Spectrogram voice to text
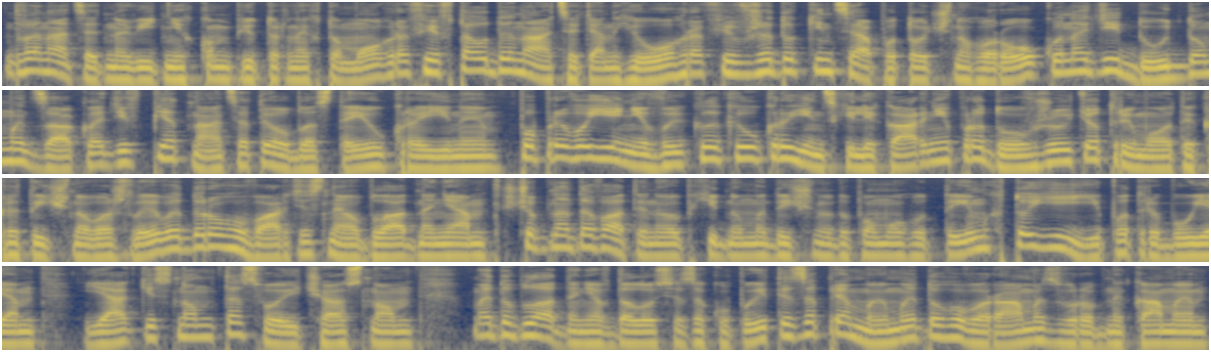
12 новітніх комп'ютерних томографів та 11 ангіографів вже до кінця поточного року надійдуть до медзакладів 15 областей України. Попри воєнні виклики, українські лікарні продовжують отримувати критично важливе дороговартісне обладнання, щоб надавати необхідну медичну допомогу тим, хто її потребує, якісно та своєчасно. Медобладнання вдалося закупити за прямими договорами з виробниками.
